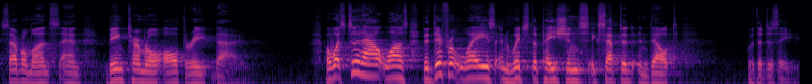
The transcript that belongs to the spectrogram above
several months, and being terminal, all three died. But what stood out was the different ways in which the patients accepted and dealt with the disease.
